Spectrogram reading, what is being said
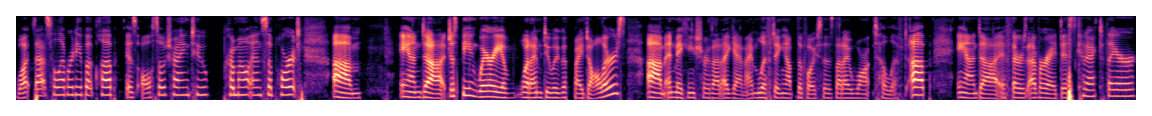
what that celebrity book club is also trying to promote and support um, and uh, just being wary of what I'm doing with my dollars um, and making sure that, again, I'm lifting up the voices that I want to lift up. And uh, if there's ever a disconnect there,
